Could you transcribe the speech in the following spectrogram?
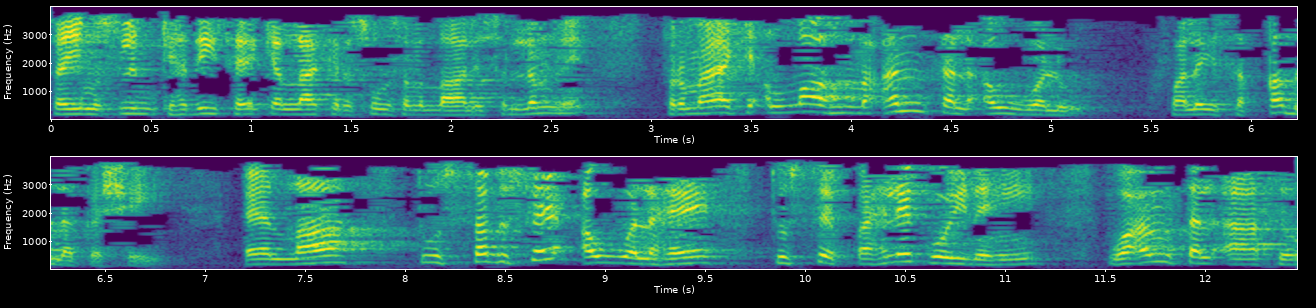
صحیح مسلم کی حدیث ہے کہ اللہ کے رسول صلی اللہ علیہ وسلم نے فرمایا کہ اللہ انت الاول فلح سے قبل کشی اے اللہ، تو سب سے اول ہے تج سے پہلے کوئی نہیں۔ وہ انتل آخر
